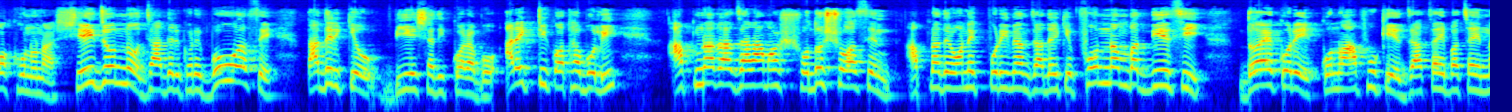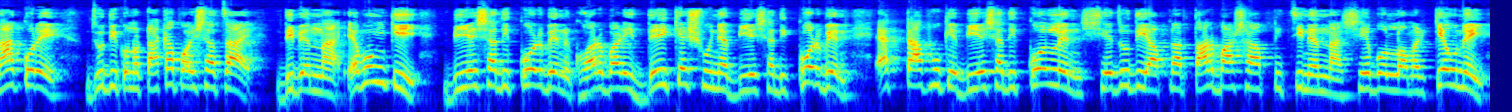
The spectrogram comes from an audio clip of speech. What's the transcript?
কখনো না। সেই জন্য যাদের ঘরে বউ আছে, তাদেরকেও বিয়ে শাদী করাবো। আরেকটি কথা বলি, আপনারা যারা আমার সদস্য আছেন, আপনাদের অনেক পরিমাণ যাদেরকে ফোন নাম্বার দিয়েছি দয়া করে কোনো আফুকে যাচাই বাছাই না করে যদি কোনো টাকা পয়সা চায় দিবেন না। এবং কি, বিয়ে শাদি করবেন ঘর বাড়ি দেখে শুনে বিয়ে শাদি করবেন। একটা আফুকে বিয়ে শাদি করলেন, সে যদি আপনার, তার বাসা আপনি চিনেন না, সে বলল, আমার কেউ নেই।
